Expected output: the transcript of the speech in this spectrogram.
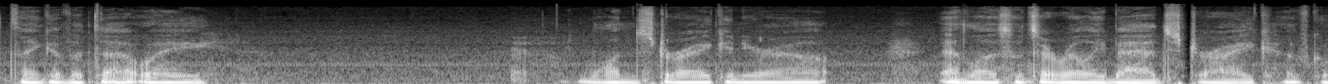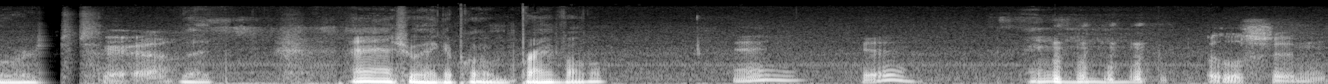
think of it that way. One strike and you're out. Unless it's a really bad strike, of course. Yeah. But eh, should we make a prank phone? Yeah. Yeah. Bullshitting.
